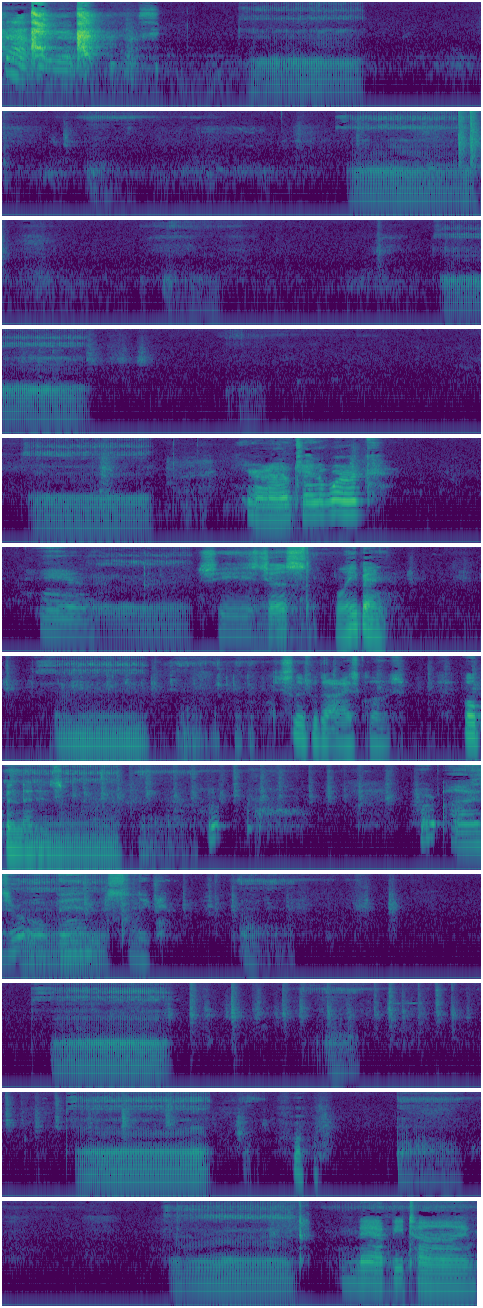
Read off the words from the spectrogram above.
Stop it. Here I'm trying to work. And she's just sleeping. Sleeps with her eyes closed. Open, that is. Her eyes are open, sleeping. Nappy time.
